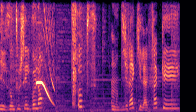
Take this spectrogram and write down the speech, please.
Ils ont touché le volant. Oups, on dirait qu'il a craqué.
